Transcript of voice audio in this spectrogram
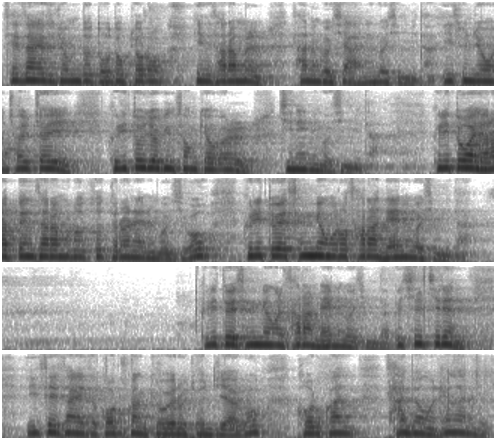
세상에서 좀 더 도덕적인 사람을 사는 것이 아닌 것입니다. 이 순종은 철저히 그리스도적인 성격을 지니는 것입니다. 그리스도와 연합된 사람으로서 드러내는 것이고 그리스도의 생명으로 살아내는 것입니다. 그리스도의 생명을 살아내는 것입니다. 그 실질은 이 세상에서 거룩한 교회로 존재하고 거룩한 사명을 행하는 것입니다.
